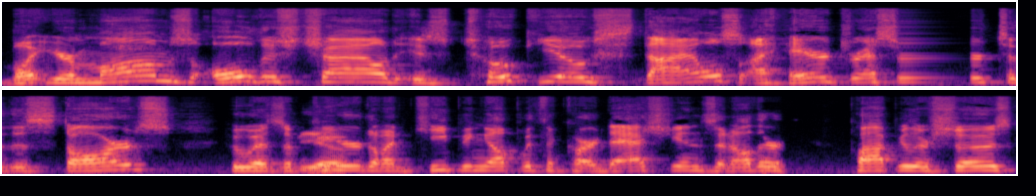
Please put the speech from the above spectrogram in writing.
but your mom's oldest child is Tokyo Stylez, a hairdresser to the stars who has appeared yep. on Keeping Up with the Kardashians and other popular shows.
